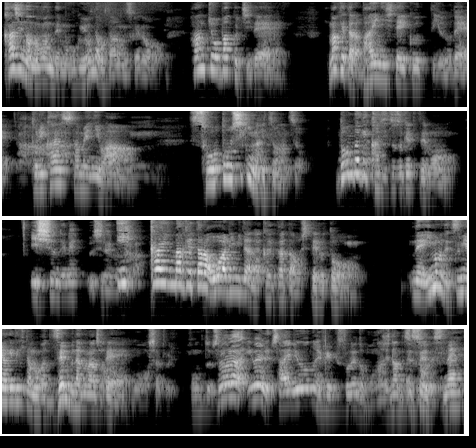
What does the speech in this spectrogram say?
カジノの本でも僕読んだことあるんですけど、反調博打で、負けたら倍にしていくっていうので取り返すためには、うん相当資金が必要なんですよ。どんだけ勝ち続けてても、一瞬でね、失います一。回負けたら終わりみたいな書き方をしてると、ね、今まで積み上げてきたのが全部なくなって、もうおっしゃる通り。本当にそれは、いわゆる裁量の FX トレードも同じなんですよね。そうですね。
